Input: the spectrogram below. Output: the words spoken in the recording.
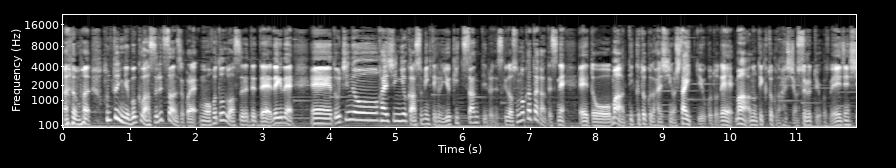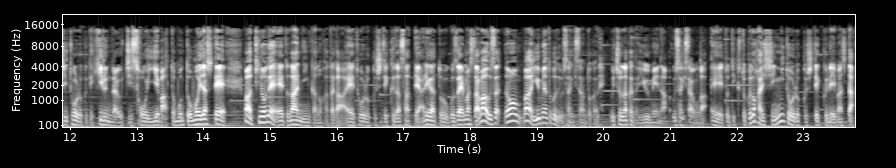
あの、まあ、本当にね、僕忘れてたんですよ、これ。もうほとんど忘れてて。で、ね、えっ、ー、と、うちの配信によく遊びに来てくるゆきちさんっているんですけど、その方がですね、えっ、ー、と、まあ、TikTok の配信をしたいっていうことで、まあ、あの、TikTok の配信をするということで、エージェンシー登録できるんだ、うち、そういえば、と思って思い出して、まあ、昨日ね、えっ、ー、と、何人かの方が、えー、登録してくださってありがとうございました。まあ、うさ、のまあ、有名なところでうさぎさんとかね、うちの中では有名なうさぎさんが、えっ、と、TikTok の配信に登録してくれました。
